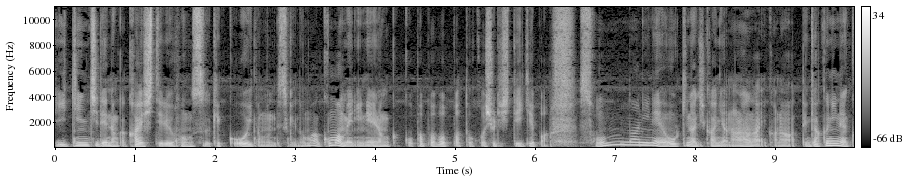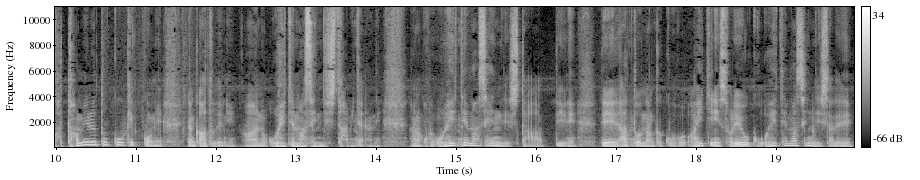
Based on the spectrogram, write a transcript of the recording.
1日でなんか返してる本数結構多いと思うんですけどまあこまめにねなんかこうパッパパッパとこう処理していけばそんなにね大きな時間にはならないかなって。逆にね固めるとこう結構ねなんか後でねあの終えてませんでしたみたいなね。あのこれ終えてませんでしたっていうね。であとなんかこう相手にそれをこう終えてませんでしたで、ね、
